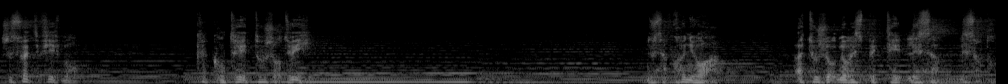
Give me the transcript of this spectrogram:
Je souhaite vivement qu'à compter d'aujourd'hui, nous apprenions à, à toujours nous respecter les uns les autres.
